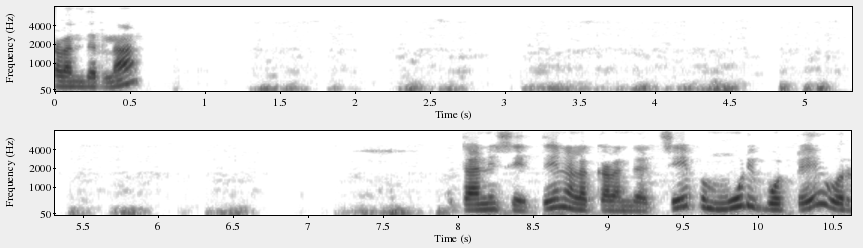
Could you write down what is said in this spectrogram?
கலந்துடலாம். தண்ணி சேர்த்து நல்லா கலந்தாச்சு. இப்போ மூடி போட்டு ஒரு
